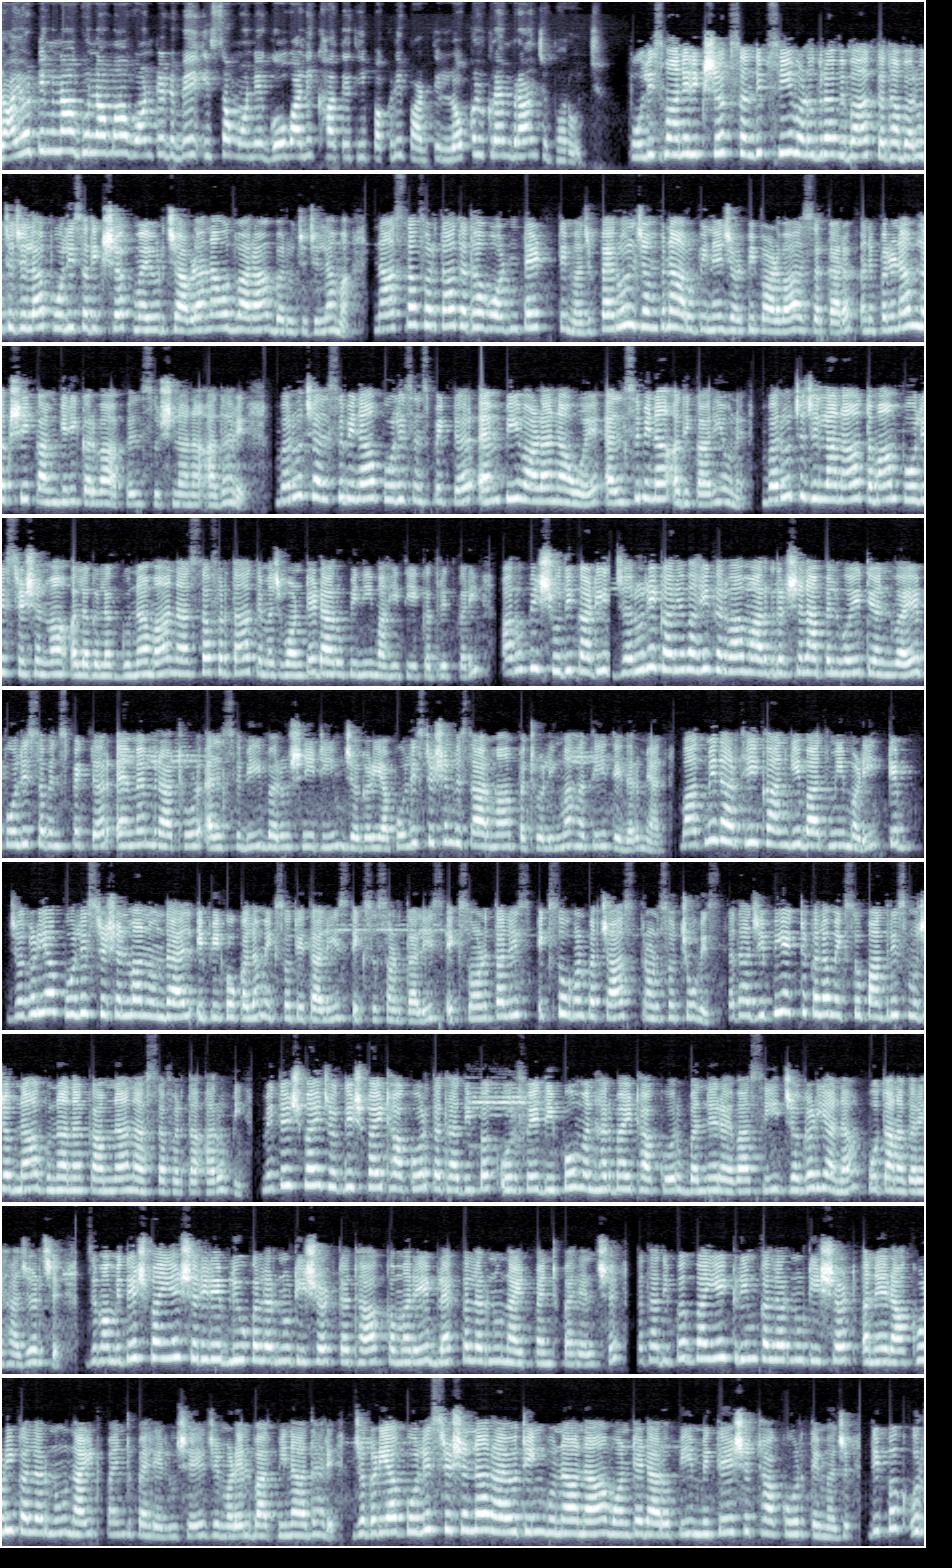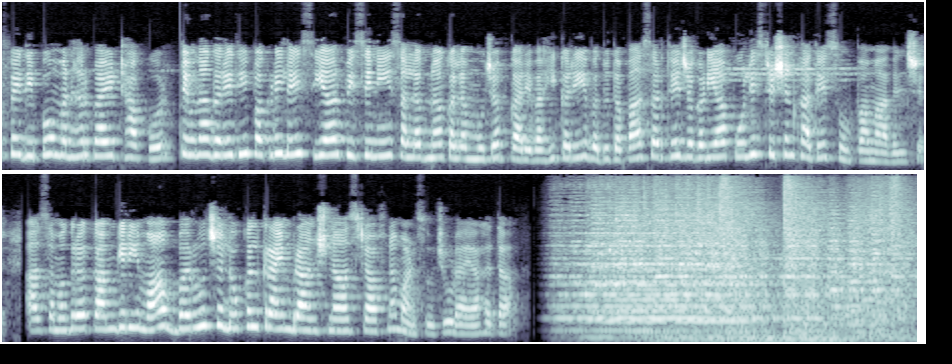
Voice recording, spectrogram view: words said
રાયોટિંગના ગુનામાં વોન્ટેડ બે ઇસમોને ગોવાલી ખાતેથી પકડી પાડતી local crime branch Bharuch. Police મહાનિરીક્ષક Sandipsinh Vadodara વિભાગ તથા ભરૂચ જિલ્લા પોલીસ અધિક્ષક મયુર ચાવડાનાઓ દ્વારા ભરૂચ જિલ્લામાં નાસ્તા ફરતા તથા વોન્ટેડ તેમજ પેરોલ જમ્પના આરોપીને ઝડપી પાડવા અસરકારક અને પરિણામલક્ષી કામગીરી કરવા આપેલ સૂચનાના આધારે ભરૂચ એલસીબીના પોલીસ ઇન્સ્પેક્ટર એમ પી વાડાનાઓએ એલસીબીના અધિકારીઓને ભરૂચ જિલ્લાના તમામ પોલીસ સ્ટેશનમાં અલગ અલગ ગુનામાં નાસ્તા ફરતા તેમજ વોન્ટેડ આરોપીની માહિતી એકત્રિત કરી આરોપી શોધી કાઢી જરૂરી કાર્યવાહી કરવા માર્ગદર્શન આપેલ હોય તે અન્વયે police sub inspector M M Rathod, LCB, ભરૂચની ટીમ ઝઘડિયા પોલીસ સ્ટેશન વિસ્તારમાં પેટ્રોલિંગમાં હતી તે દરમિયાન. બાતમીદારથી ખાનગી બાતમી મળી કે ઝઘડિયા પોલીસ સ્ટેશનમાં નોંધાયેલ ઇપિકો કલમ એકસો તેતાલીસ, એકસો સડતાલીસ, એકસો અડતાલીસ, એકસો ઓગણપચાસ, ત્રણસો ચોવીસ તથા જીપી એક્ટ કલમ એકસો પાંત્રીસ મુજબના ગુનાના કામના નાસ્તા ફરતા આરોપી મિતેશભાઈ, જગદીશભાઈ ઠાકોર તથા દીપક ઉર્ફે દીપો મનહરભાઈ ઠાકોર બંને રહેવાસી ઝઘડિયાના પોતાના ઘરે હાજર છે, જેમાં મિતેશભાઈએ શરીરે બ્લુ કલરનું ટી શર્ટ તથા કમરે બ્લેક કલરનું નાઇટ પેન્ટ પહેરેલ છે તથા દીપકભાઈએ ક્રીમ કલરનું ટી શર્ટ અને રાખોડી કલરનું નાઇટ પેન્ટ પહેરેલું છે, જે મળેલ બાતમીના આધારે ઝઘડિયા પોલીસ સ્ટેશનના રાયોટિંગ ગુનાના વોન્ટેડ આરોપી મિતેશ ઠાકોર તેમજ દીપક ઉર્ફે દીપો મનહરભાઈ ઠાકોર તેઓના ઘરેથી પકડી લઈ સીઆરપીસીની સંલગ્ન કલમ મુજબ કાર્યવાહી કરી વધુ તપાસ અર્થે ઝઘડિયા પોલીસ સ્ટેશન ખાતે સોંપવામાં આવેલ છે. આ સમગ્ર કામગીરીમાં ભરૂચ લોકલ ક્રાઇમ બ્રાન્ચના સ્ટાફના માણસો જોડાયા હતા.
